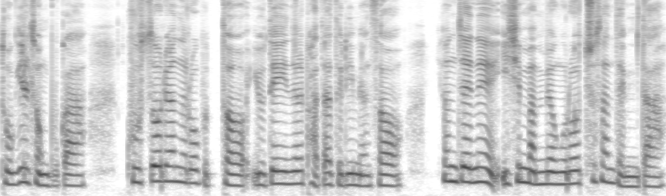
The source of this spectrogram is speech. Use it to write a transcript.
독일 정부가 구소련으로부터 유대인을 받아들이면서 현재는 20만 명으로 추산됩니다.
